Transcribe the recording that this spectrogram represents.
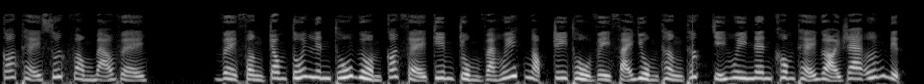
Có thể suốt vòng bảo vệ. Về phần trong túi linh thú gồm có phệ kim trùng và huyết ngọc tri thù vì phải dùng thần thức chỉ huy nên không thể gọi ra ứng địch.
